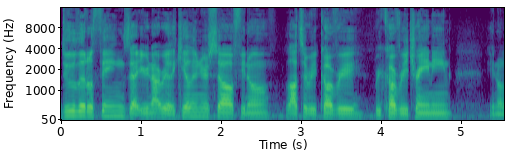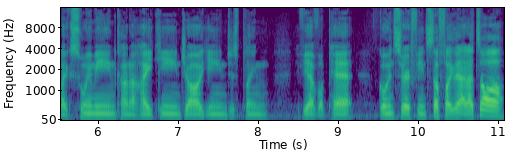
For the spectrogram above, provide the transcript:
do little things that you're not really killing yourself. You know, lots of recovery, recovery training. You know, like swimming, kind of hiking, jogging, just playing. If you have a pet, going surfing, stuff like that. That's all.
